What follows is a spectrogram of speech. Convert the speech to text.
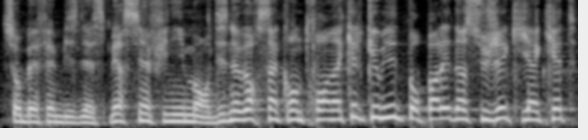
sur BFM Business. Merci infiniment. 19h53, on a quelques minutes pour parler d'un sujet qui inquiète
